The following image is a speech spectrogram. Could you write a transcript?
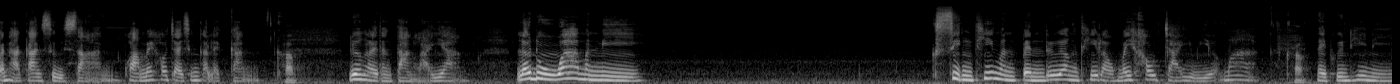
ปัญหาการสื่อสาร ความไม่เข้าใจซึ่งกันและกันครับเรื่องอะไรต่างๆ หลายอย่าง แล้วดูว่ามันมีสิ่งที่มันเป็นเรื่องที่เราไม่เข้าใจอยู่เยอะมากครับในพื้นที่นี้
